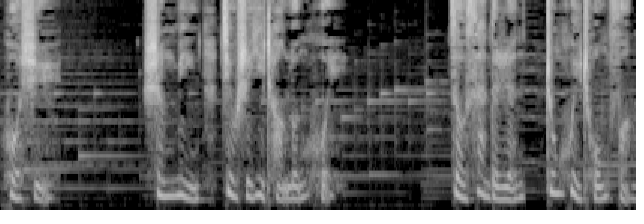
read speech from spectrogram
或许，生命就是一场轮回。走散的人终会重逢，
